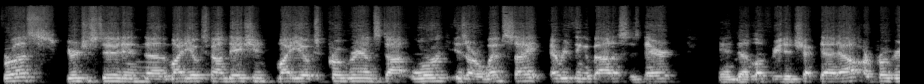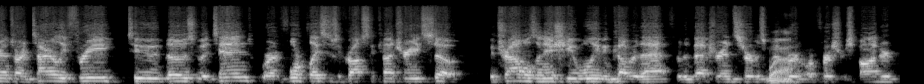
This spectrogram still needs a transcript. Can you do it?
For us, if you're interested in uh, the Mighty Oaks Foundation, mightyoaksprograms.org is our website. Everything about us is there. And I'd love for you to check that out. Our programs are entirely free to those who attend. We're in four places across the country. So if travel's an issue, we'll even cover that for the veteran, service wow. member, or first responder.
